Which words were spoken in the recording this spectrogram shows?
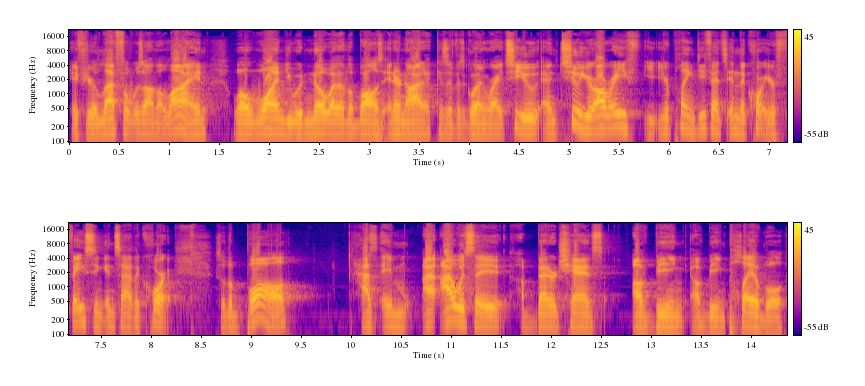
if your left foot was on the line. Well, one, you would know whether the ball is in or not because if it's going right to you, and two, you're already you're playing defense in the court. You're facing inside the court, so the ball has a I would say a better chance of being of being playable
